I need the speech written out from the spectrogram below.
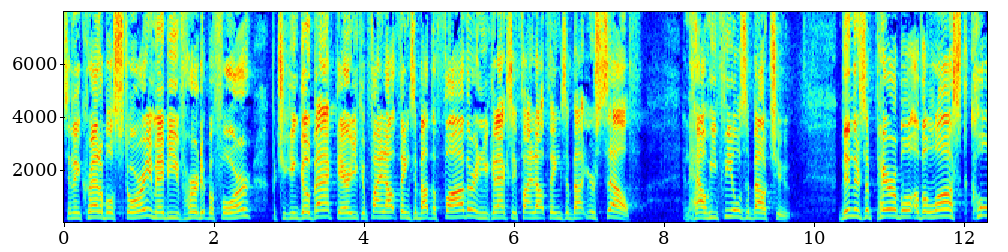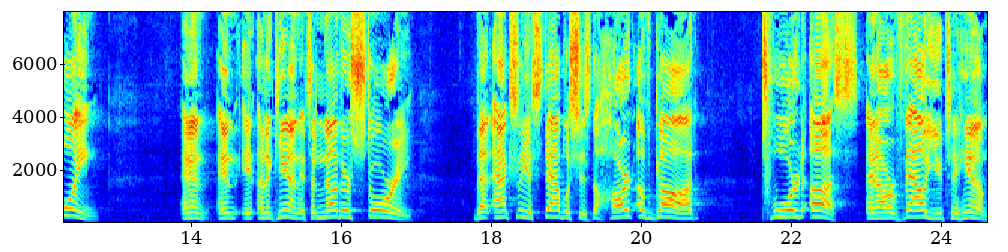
It's an incredible story. Maybe you've heard it before, but you can go back there. You can find out things about the Father, and you can actually find out things about yourself and how He feels about you. Then there's a parable of a lost coin. And, and, and again, it's another story that actually establishes the heart of God toward us and our value to Him.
